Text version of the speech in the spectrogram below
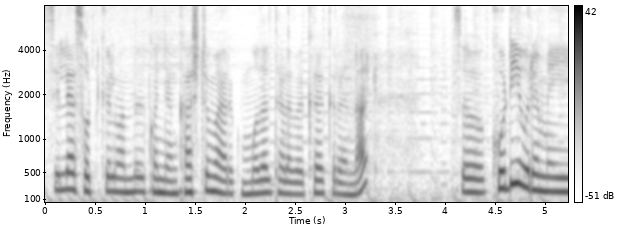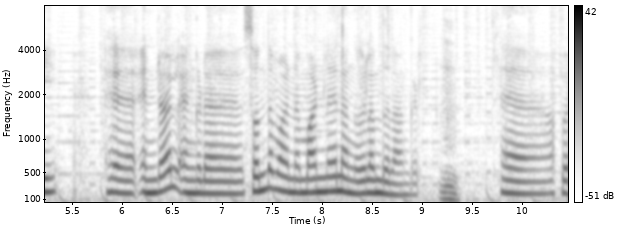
சில சொற்கள் வந்து கொஞ்சம் கஷ்டமாக இருக்கும். முதல் தடவை கேட்குறனால் ஸோ குடி உரிமை என்றால் எங்களோட சொந்தமான மண்ணை நாங்கள் இழந்து நாங்கள். அப்போ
